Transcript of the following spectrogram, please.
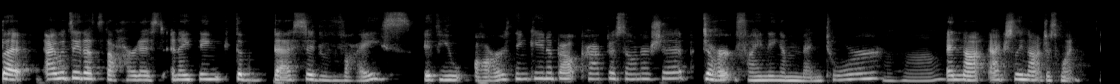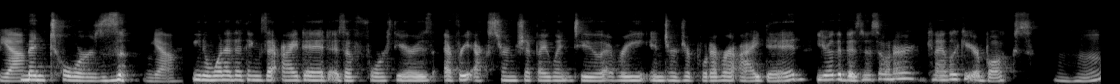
but I would say that's the hardest. And I think the best advice, if you are thinking about practice ownership, start finding a mentor Mhm. and not actually not just one, Yeah. mentors. Yeah. You know, one of the things that I did as a fourth year is every externship I went to, every internship, whatever I did, you're the business owner. Can I look at your books? Hmm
